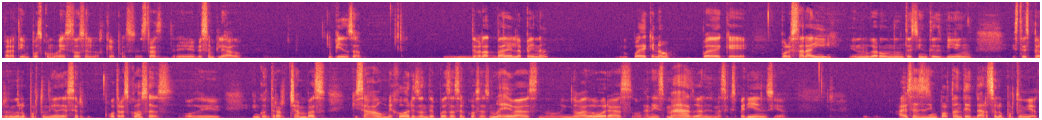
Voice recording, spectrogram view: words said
para tiempos como estos en los que pues estás eh, desempleado. Y piensa, ¿de verdad vale la pena? Puede que no. Puede que por estar ahí, en un lugar donde no te sientes bien, estés perdiendo la oportunidad de hacer otras cosas o de encontrar chambas quizá aún mejores donde puedes hacer cosas nuevas, ¿no? innovadoras, o ganes más, ganes más experiencia. A veces es importante darse la oportunidad,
